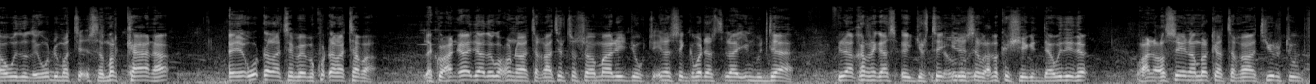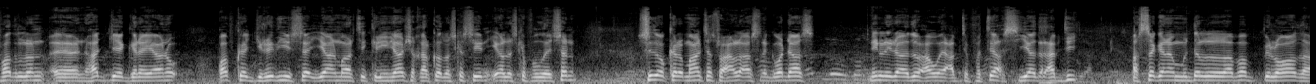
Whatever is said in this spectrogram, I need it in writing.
aawadood ay u dhimatay isla markaana ay u dhalatay bayba ku dhalataba laakiin waxaan aad aad uga xunahaa takhaatiirta soomaaliya joogtay inaysan gabadhaas ilaa in muddaa ilaa qarnigaas ay jirtay inaysan waxba ka sheegin daawadeeda. Waxaan codsanaynaa marka takhaatiirtu fadlan ha jeegarayaano qofka jiradiisa yaan maaragtay kaniiniyaasha qaarkood laska siin yaan la iska fududaysan sidoo kale maalintaas waxaan la aasnay gabadhaas nin la yidhaahdo waxaa waye cabdifataax siyaad cabdi asagana muddo laba bilooda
